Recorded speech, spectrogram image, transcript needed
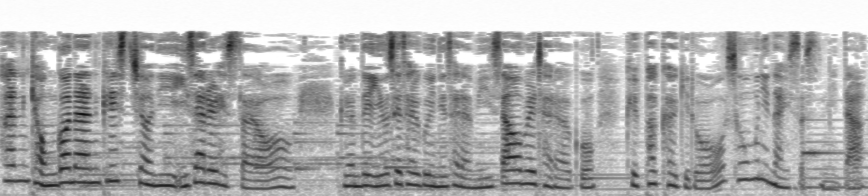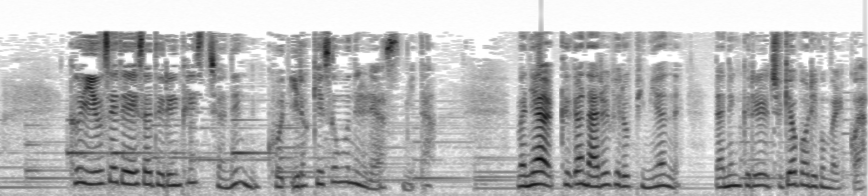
한 경건한 크리스천이 이사를 했어요. 그런데 이웃에 살고 있는 사람이 싸움을 잘하고 괴팍하기로 소문이 나 있었습니다. 그 이웃에 대해서 들은 크리스천은 곧 이렇게 소문을 내었습니다. 만약 그가 나를 괴롭히면 나는 그를 죽여버리고 말 거야.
